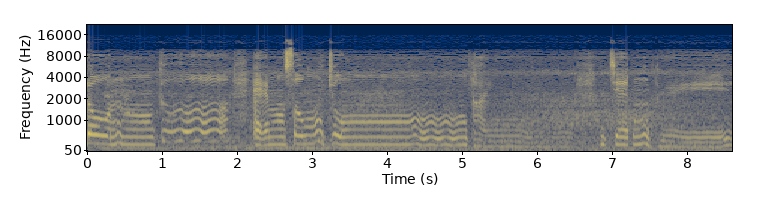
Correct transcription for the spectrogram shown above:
đồn thưa, em sống chung thành chết thủy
